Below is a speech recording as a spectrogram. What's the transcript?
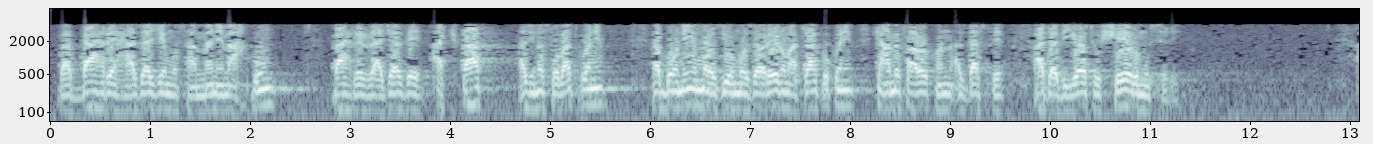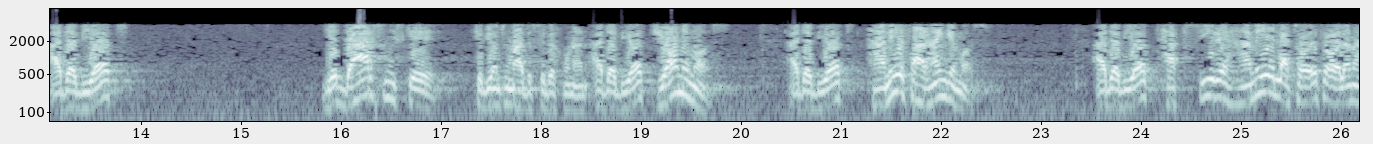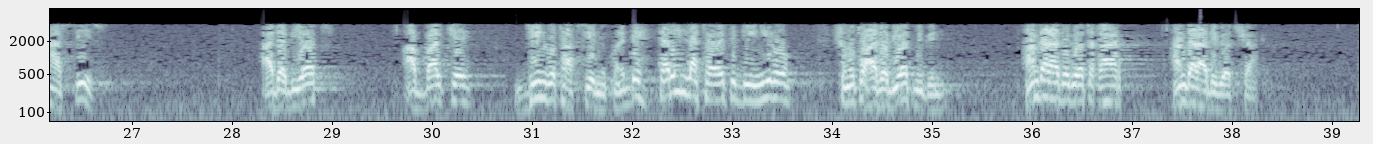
و بحر حزج مسمن مخبون بحر رجز اکفف از اینا صحبت کنیم و بونه مازی و مزاره رو مطرح بکنیم که همه فرار کنن از دست ادبیات و شعر و موسیقی. ادبیات یه درس نیست که که بیان تو مدرسه بخونن. ادبیات جان ماست. ادبیات همه فرهنگ ماست. ادبیات تفسیر همه لطائف عالم هستی است. ادبیات اول که دین رو تفسیر می‌کنه. بهترین لطائف دینی رو شما تو ادبیات می‌بینید هم در ادبیات غرب هم در ادبیات شرق.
